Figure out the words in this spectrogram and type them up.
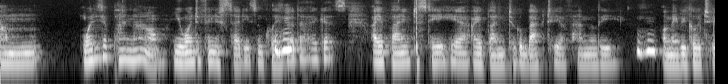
Um, what is your plan now? You want to finish studies in Klaipėda, I guess. Are you planning to stay here? Are you planning to go back to your family, or maybe go to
